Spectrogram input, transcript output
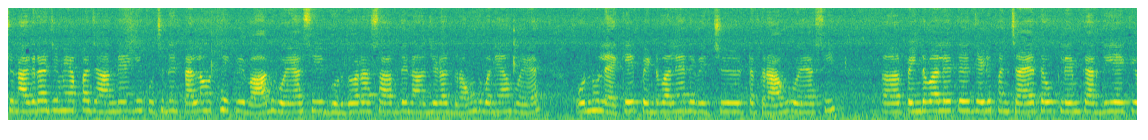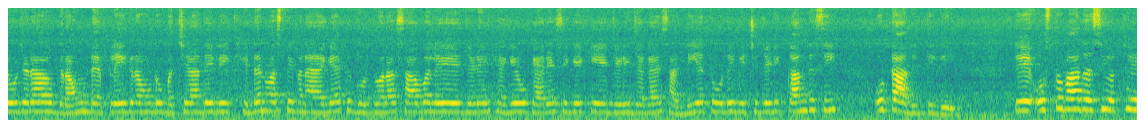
ਚੁਨਾਗਰਾ ਜਿਵੇਂ ਆਪਾਂ ਜਾਣਦੇ ਹਾਂ ਕਿ ਕੁਝ ਦਿਨ ਪਹਿਲਾਂ ਉੱਥੇ ਇੱਕ ਵਿਵਾਦ ਹੋਇਆ ਸੀ। ਗੁਰਦੁਆਰਾ ਸਾਹਿਬ ਦੇ ਨਾਲ ਜਿਹੜਾ ਗਰਾਊਂਡ ਬਣਿਆ ਹੋਇਆ ਉਹਨੂੰ ਲੈ ਕੇ ਪਿੰਡ ਵਾਲਿਆਂ ਦੇ ਵਿੱਚ ਟਕਰਾਵ ਹੋਇਆ ਸੀ। ਪਿੰਡ ਵਾਲੇ ਤੇ ਜਿਹੜੀ ਪੰਚਾਇਤ ਹੈ ਉਹ ਕਲੇਮ ਕਰਦੀ ਹੈ ਕਿ ਉਹ ਜਿਹੜਾ ਗਰਾਊਂਡ ਹੈ ਪਲੇ ਗਰਾਊਂਡ ਉਹ ਬੱਚਿਆਂ ਦੇ ਲਈ ਖੇਡਣ ਵਾਸਤੇ ਬਣਾਇਆ ਗਿਆ ਹੈ ਤੇ ਗੁਰਦੁਆਰਾ ਸਾਹਿਬ ਵਾਲੇ ਜਿਹੜੇ ਹੈਗੇ ਉਹ ਕਹਿ ਰਹੇ ਸੀਗੇ ਕਿ ਇਹ ਜਿਹੜੀ ਜਗ੍ਹਾ ਹੈ ਸਾਡੀ ਹੈ ਤੇ ਉਹਦੇ ਵਿੱਚ ਜਿਹੜੀ ਕੰਧ ਸੀ, ਉਹ ਢਾ ਦਿੱਤੀ ਗਈ। ਤੇ ਉਸ ਤੋਂ ਬਾਅਦ ਅਸੀਂ ਉੱਥੇ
